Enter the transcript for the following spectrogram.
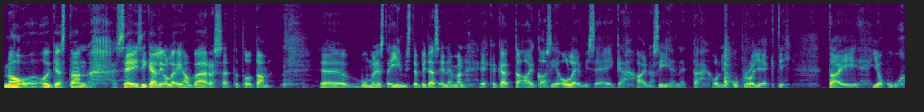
No oikeastaan se ei sikäli ole ihan väärässä, että tuota, mun mielestä ihmisten pitäisi enemmän ehkä käyttää aikaa siihen olemiseen, eikä aina siihen, että on joku projekti tai joku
